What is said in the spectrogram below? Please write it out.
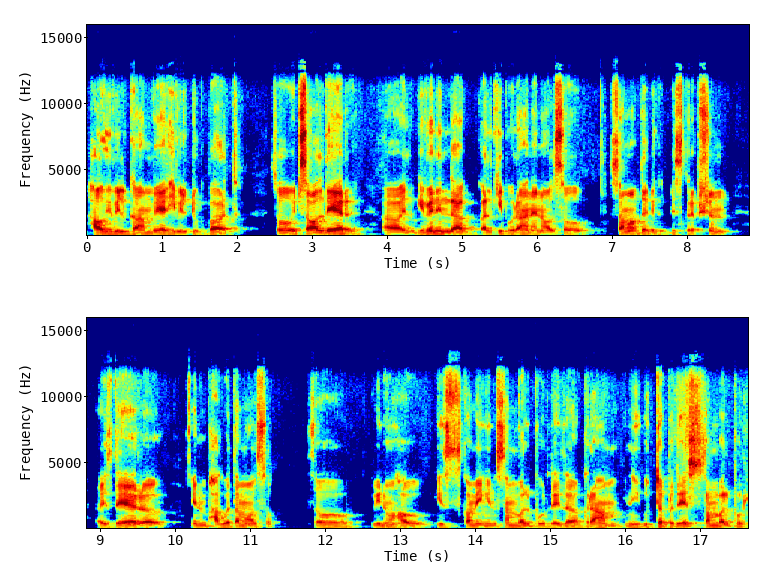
how he will come, where he will took birth. So it's all there uh, given in the Kalki Puran and also some of the description is there uh, in Bhagavatam also. So we know how he's coming in Sambalpur. There's a gram in Uttar Pradesh, Sambalpur.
